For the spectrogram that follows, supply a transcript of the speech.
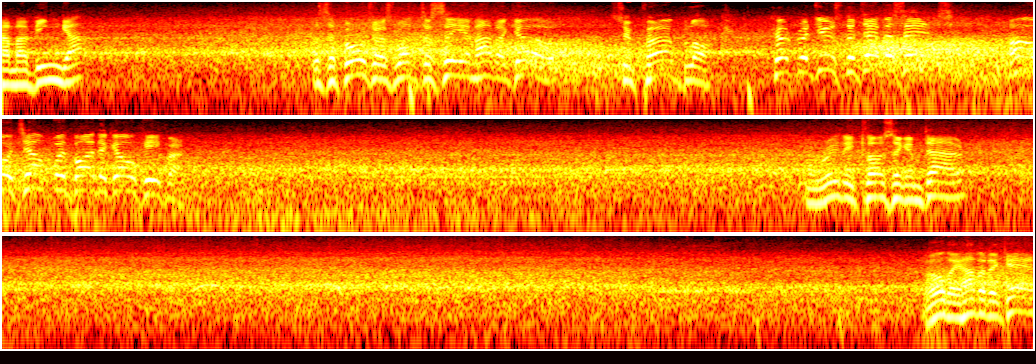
Camavinga. The supporters want to see him have a go. Superb block. Could reduce the deficit. Oh, dealt with by the goalkeeper. Really closing him down. Oh, they have it again.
